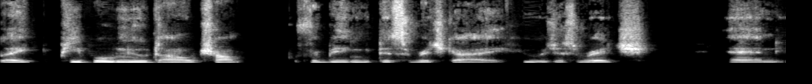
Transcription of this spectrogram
like people knew Donald Trump for being this rich guy who was just rich, and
